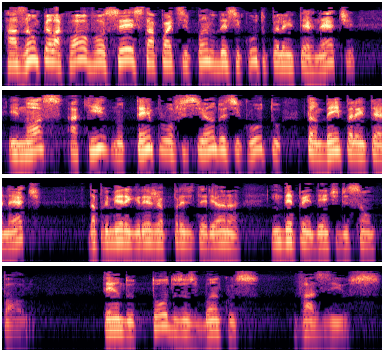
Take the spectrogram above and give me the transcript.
razão pela qual você está participando desse culto pela internet e nós aqui no templo oficiando esse culto também pela internet da primeira igreja presbiteriana independente de São Paulo, tendo todos os bancos vazios.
